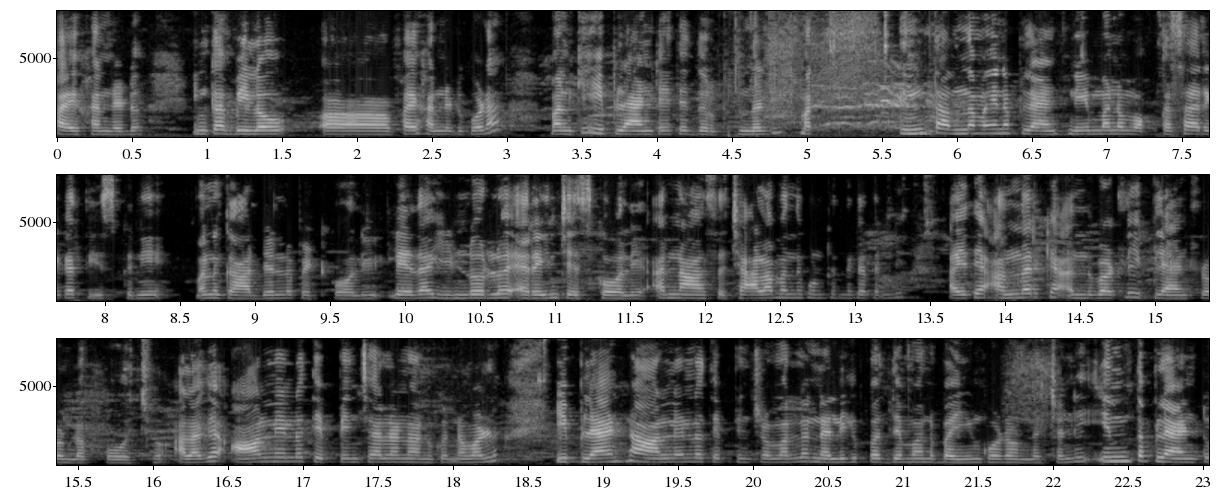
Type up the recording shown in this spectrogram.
ఫైవ్ హండ్రెడ్ ఇంకా బిలో ఫైవ్ హండ్రెడ్ కూడా మనకి ఈ ప్లాంట్ అయితే దొరుకుతుందండి. ఇంత అందమైన ప్లాంట్ని మనం ఒక్కసారిగా తీసుకుని మన గార్డెన్లో పెట్టుకోవాలి లేదా ఇండోర్లో అరేంజ్ చేసుకోవాలి అన్న ఆశ చాలామందికి ఉంటుంది కదండి. అయితే అందరికీ అందుబాటులో ఈ ప్లాంట్లు ఉండకపోవచ్చు. అలాగే ఆన్లైన్లో తెప్పించాలని అనుకున్న వాళ్ళు ఈ ప్లాంట్ని ఆన్లైన్లో తెప్పించడం వల్ల నలిగిపోద్దేమో అన్న భయం కూడా ఉండొచ్చండి. ఇంత ప్లాంట్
